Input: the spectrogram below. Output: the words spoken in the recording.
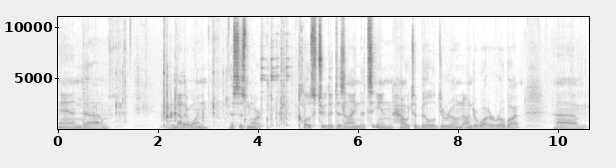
and um, another one. This is more close to the design that's in how to build your own underwater robot. Um,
